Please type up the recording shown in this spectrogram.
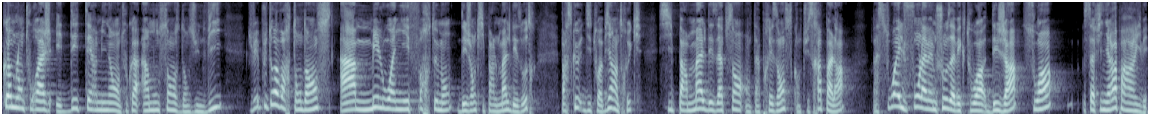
comme l'entourage est déterminant, en tout cas à mon sens, dans une vie, je vais plutôt avoir tendance à m'éloigner fortement des gens qui parlent mal des autres. Parce que dis-toi bien un truc, s'ils parlent mal des absents en ta présence quand tu seras pas là, bah soit ils font la même chose avec toi déjà, soit ça finira par arriver.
